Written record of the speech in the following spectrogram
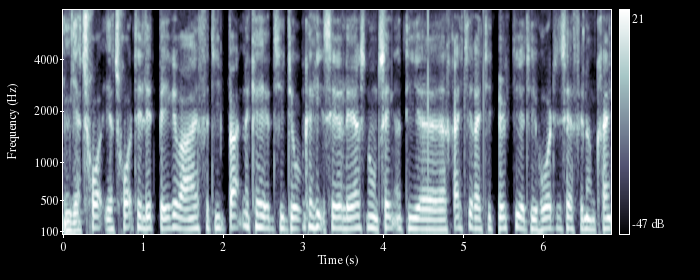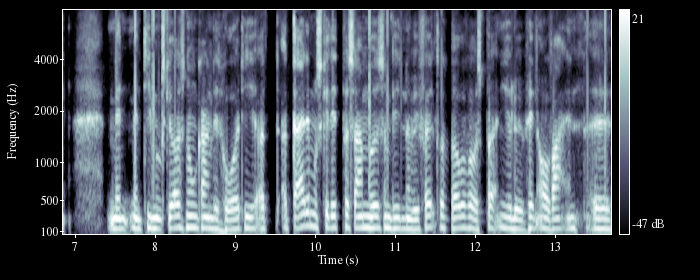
Jamen, jeg tror, jeg tror, det er lidt begge veje, fordi børnene kan, de, de unge kan helt sikkert lære sådan nogle ting, og de er rigtig, rigtig dygtige, og de er hurtige til at finde omkring. Men, men de er måske også nogle gange lidt hurtige, og, og der er det måske lidt på samme måde, som vi, når vi forældre stopper vores børn i at løbe hen over vejen, øh,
